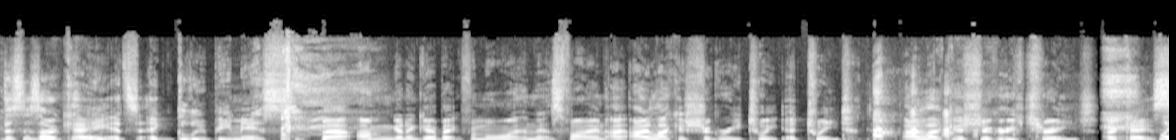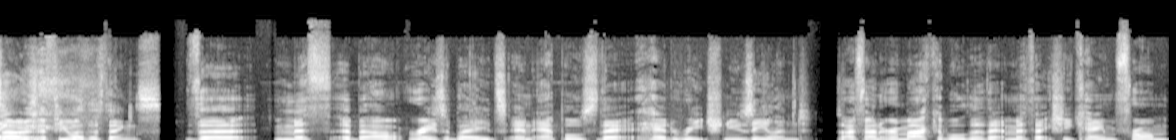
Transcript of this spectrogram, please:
this is okay. It's a gloopy mess, but I'm gonna go back for more, and that's fine. I, I like a sugary tweet. A tweet. I like a sugary treat. Okay, so Wait. a few other things. The myth about razor blades and apples that had reached New Zealand. I found it remarkable that that myth actually came from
